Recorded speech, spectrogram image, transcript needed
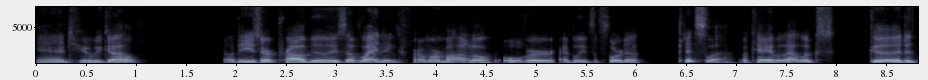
And here we go. Now these are probabilities of lightning from our model over, I believe, the Florida Peninsula. Okay, well that looks good,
